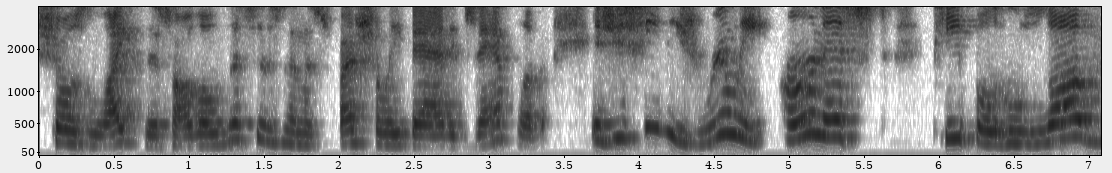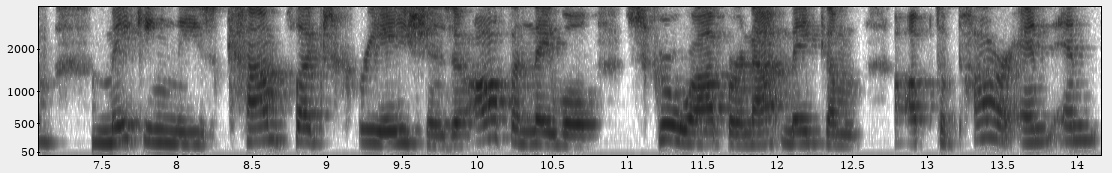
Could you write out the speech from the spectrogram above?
shows like this, although this is an especially bad example of it, is you see these really earnest people who love making these complex creations and often they will screw up or not make them up to par. And and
